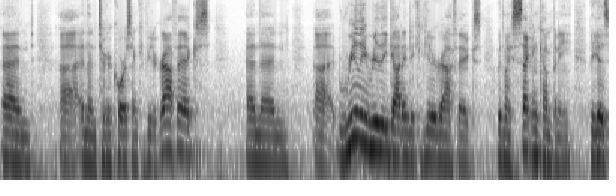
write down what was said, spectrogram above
And uh, and then took a course on computer graphics and then uh, really, really got into computer graphics with my second company because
